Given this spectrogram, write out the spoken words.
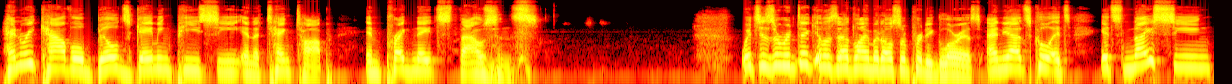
Henry Cavill builds gaming PC in a tank top, impregnates thousands. Which is a ridiculous headline, but also pretty glorious. And yeah, it's cool. It's it's nice seeing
